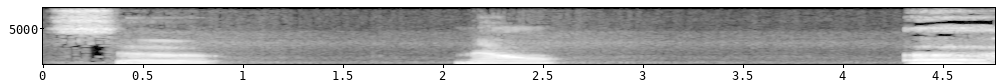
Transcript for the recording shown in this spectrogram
So now uh,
